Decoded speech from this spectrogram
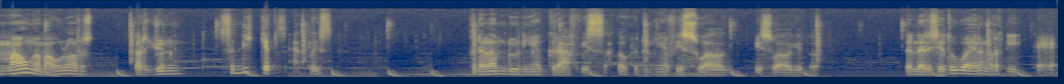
mau nggak mau lo harus terjun sedikit at least ke dalam dunia grafis atau ke dunia visual visual gitu. Dan dari situ gue akhirnya ngerti kayak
